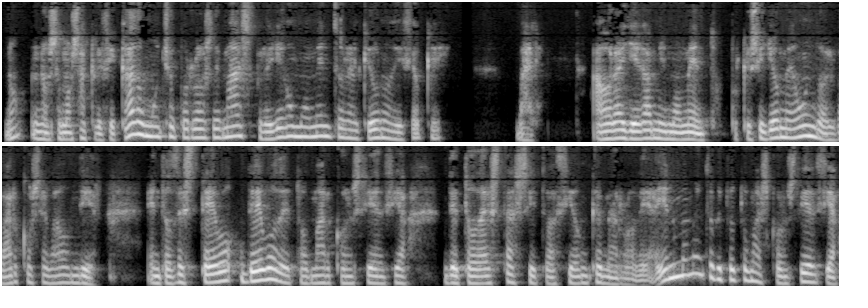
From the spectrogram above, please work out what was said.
¿no? Nos hemos sacrificado mucho por los demás, pero llega un momento en el que uno dice, ok, vale, ahora llega mi momento, porque si yo me hundo, el barco se va a hundir. Entonces debo, debo de tomar conciencia de toda esta situación que me rodea. Y en el momento que tú tomas conciencia,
